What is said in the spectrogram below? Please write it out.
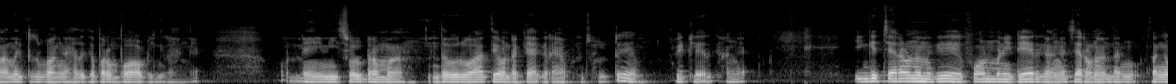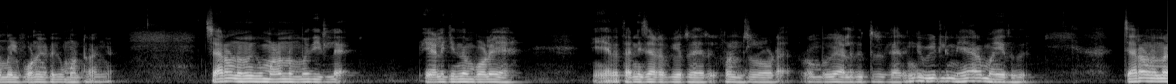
மறந்துக்கிட்டு இருப்பாங்க. அதுக்கப்புறம் போ அப்படிங்கிறாங்க. உடனே நீ சொல்கிறம்மா இந்த ஒரு வார்த்தையை உன்ட்ட கேட்குறேன் அப்படின்னு சொல்லிட்டு வீட்டில் இருக்காங்க. இங்கே சரவணனுக்கு ஃபோன் பண்ணிகிட்டே இருக்காங்க. சரவணன் தங் தங்கமேல் ஃபோனும் எடுக்க மாட்டுறாங்க சரவணனுக்கு மன நிம்மதி இல்லை. வேலைக்கு தான் போலையே. நேராக தண்ணி சாட போயிடுறாரு ஃப்ரெண்ட்ஸோட ரொம்பவே அழுதுட்டு இருக்காரு. இங்கே வீட்டில் நேரம் ஆயிடுது சரவணனை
